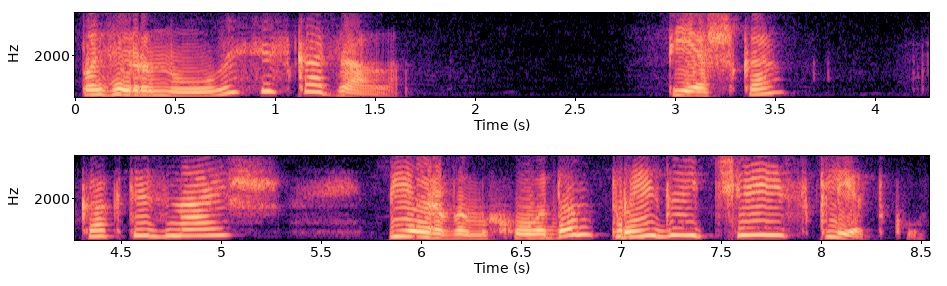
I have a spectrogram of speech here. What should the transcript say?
повернулась и сказала. «Пешка, как ты знаешь, первым ходом прыгает через клетку,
